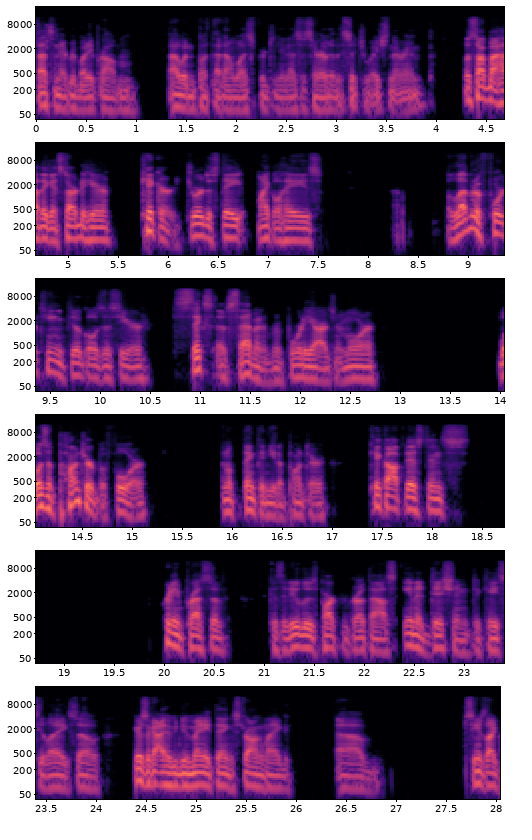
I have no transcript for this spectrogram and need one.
that's an everybody problem. I wouldn't put that on West Virginia necessarily. The situation they're in. Let's talk about how they get started here. Kicker Georgia State Michael Hayes, eleven of fourteen field goals this year, six of seven from forty yards or more. Was a punter before. I don't think they need a punter. Kickoff distance, pretty impressive because they do lose Parker Grothaus in addition to Casey Legg. So here's a guy who can do many things. Strong leg. Uh, seems like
